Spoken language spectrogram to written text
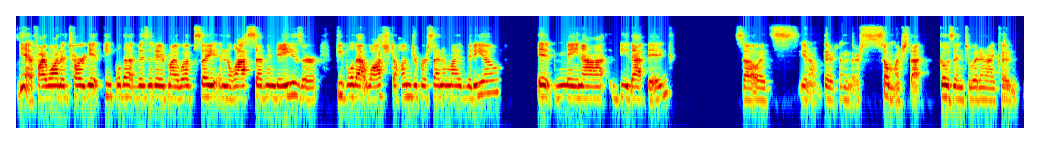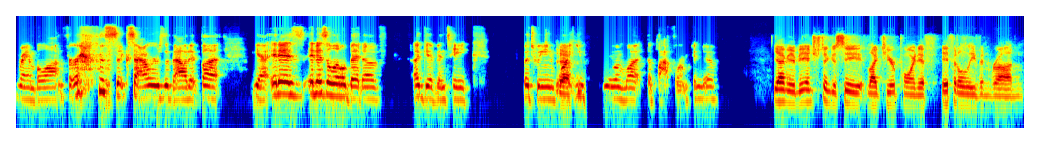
yeah if i want to target people that visited my website in the last seven days or people that watched 100% of my video it may not be that big so it's you know there's and there's so much that goes into it and i could ramble on for six hours about it but yeah it is it is a little bit of a give and take between yeah. what you do and what the platform can do yeah, I mean, it'd be interesting to see, like to your point, if if it'll even run.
